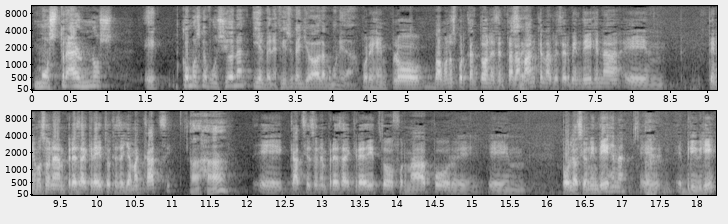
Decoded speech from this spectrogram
mostrarnos eh, cómo es que funcionan y el beneficio que han llevado a la comunidad. Por ejemplo, vámonos por cantones, en Talamanca, en la Reserva Indígena, tenemos una empresa de crédito que se llama CATSI. Ajá eh, CATSI es una empresa de crédito formada por eh, em, población indígena, eh, Bribri.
